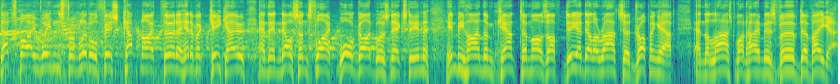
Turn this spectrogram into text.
Dutch Spy wins from Little Fish. Cup Night third ahead of Akiko. And then Nelson's Flight. War God was next in. In behind them, Count Tomozov. Dia Della Razza dropping out. And the last one home is Verve de Vega.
